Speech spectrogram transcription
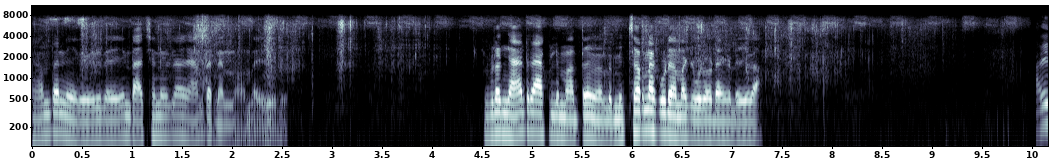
ഞാൻ തന്നെ എഴുതി എന്റെ അച്ഛനില്ല ഞാൻ തന്നെ എഴുതി ഇവിടെ ഞാൻ രാഹുൽ മാത്രമേ ഉള്ളൂ. മിച്ചറിനെ കൂടെ നമുക്ക് ഇവിടെ എവിടെയെങ്കിലും എഴുതാം. അത്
